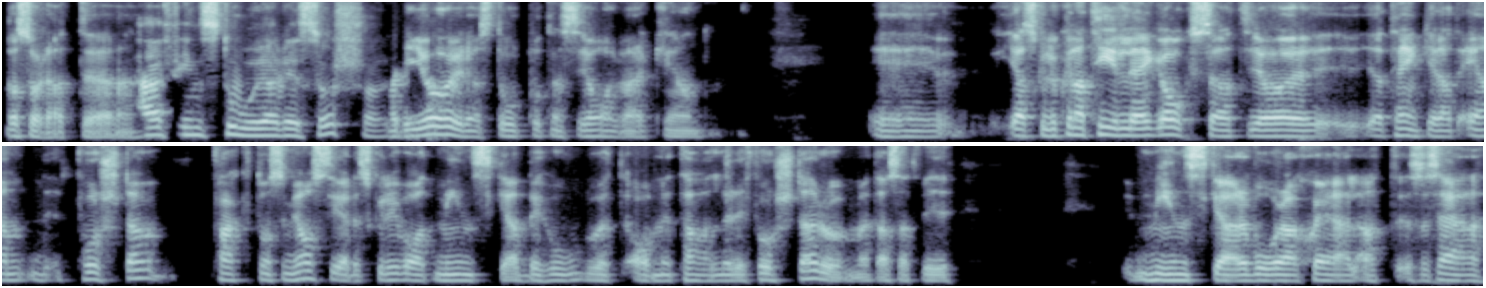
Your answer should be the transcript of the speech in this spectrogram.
Vad sa du? Att, uh... Här finns stora resurser. Ja, det gör ju det. Stor potential verkligen. Eh, jag skulle kunna tillägga också att jag, jag tänker att en första faktorn som jag ser det skulle vara att minska behovet av metaller i första rummet. Alltså att vi minskar våra skäl att, så att säga,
